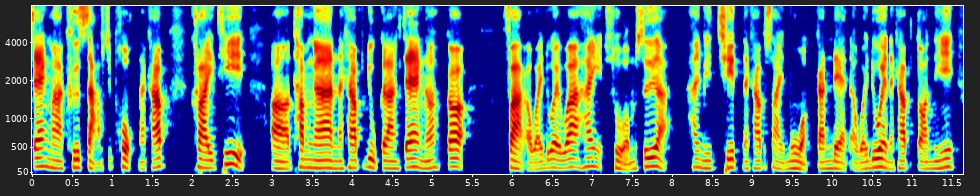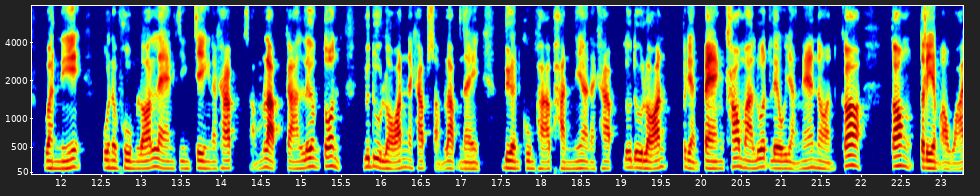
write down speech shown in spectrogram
แจ้งมาคือ 36 นะครับ ใครที่ทำงานนะครับอยู่กลางแจ้งเนาะก็ฝากเอาไว้ด้วยว่าให้สวมเสื้อให้มิดชิดนะครับ ใส่หมวกกันแดดเอาไว้ด้วยนะครับ ตอนนี้วันนี้อุณหภูมิร้อนแรงจริง ๆ นะครับสำหรับการเริ่มต้นฤดูร้อนนะครับสำหรับในเดือนกุมภาพันธ์เนี่ยนะครับฤดูร้อนเปลี่ยนแปลงเข้ามารวดเร็วอย่างแน่นอน ก็ ต้องเตรียมเอาไว้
